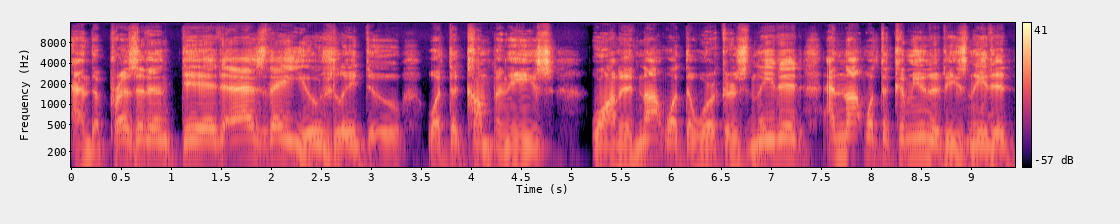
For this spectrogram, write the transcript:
And the president did, as they usually do, what the companies wanted, not what the workers needed, and not what the communities needed,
